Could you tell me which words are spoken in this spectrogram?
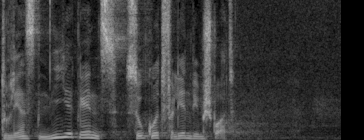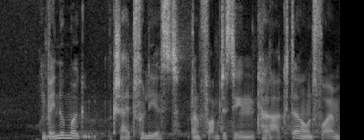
Du lernst nirgends so gut verlieren wie im Sport. Und wenn du mal gescheit verlierst, dann formt es den Charakter und vor allem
